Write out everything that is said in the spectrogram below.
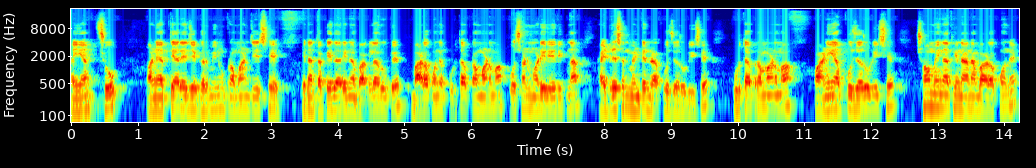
અહીંયા છું. અને અત્યારે જે ગરમીનું પ્રમાણ જે છે, એના તકેદારીના ભાગલા રૂપે બાળકોને પૂરતા પ્રમાણમાં પોષણ મળી રહે રીતના હાઇડ્રેશન મેન્ટેન રાખવું જરૂરી છે. પૂરતા પ્રમાણમાં પાણી આપવું જરૂરી છે. છ મહિનાથી નાના બાળકોને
